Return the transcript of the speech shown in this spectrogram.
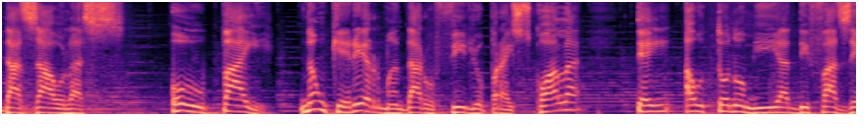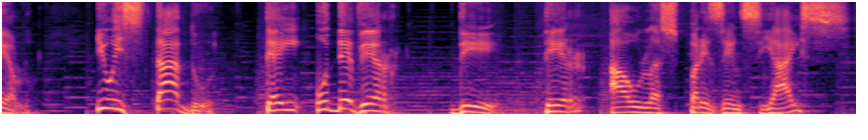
das aulas ou o pai não querer mandar o filho para a escola, tem autonomia de fazê-lo. E o Estado tem o dever de ter aulas presenciais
